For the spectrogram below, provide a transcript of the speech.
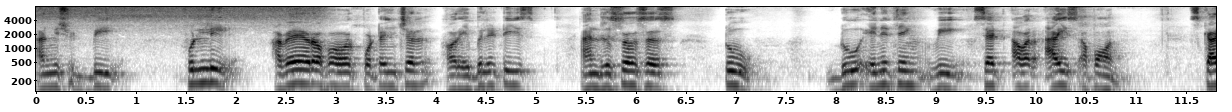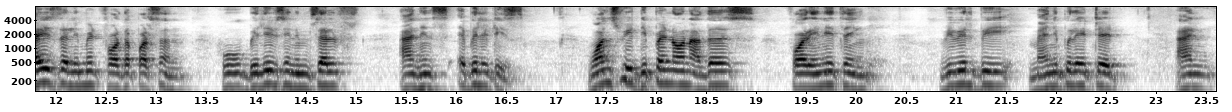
and we should be fully aware of our potential, our abilities, and resources to do anything we set our eyes upon. Sky is the limit for the person who believes in himself and his abilities. Once we depend on others for anything, we will be manipulated and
